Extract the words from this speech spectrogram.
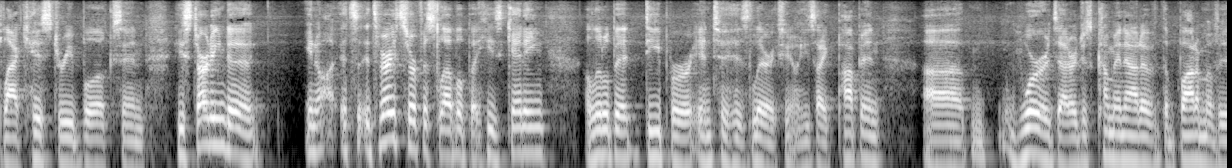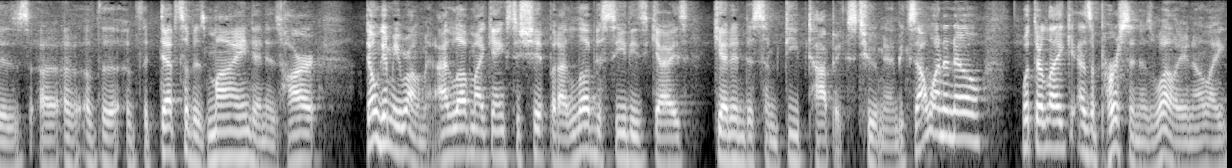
Black history books, and he's starting to, you know, it's it's very surface level, but he's getting a little bit deeper into his lyrics. You know, he's like popping uh, words that are just coming out of the bottom of his uh, of, of the of the depths of his mind and his heart. Don't get me wrong, man. I love my gangsta shit, but I love to see these guys get into some deep topics too, man, because I want to know what they're like as a person as well. You know, like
